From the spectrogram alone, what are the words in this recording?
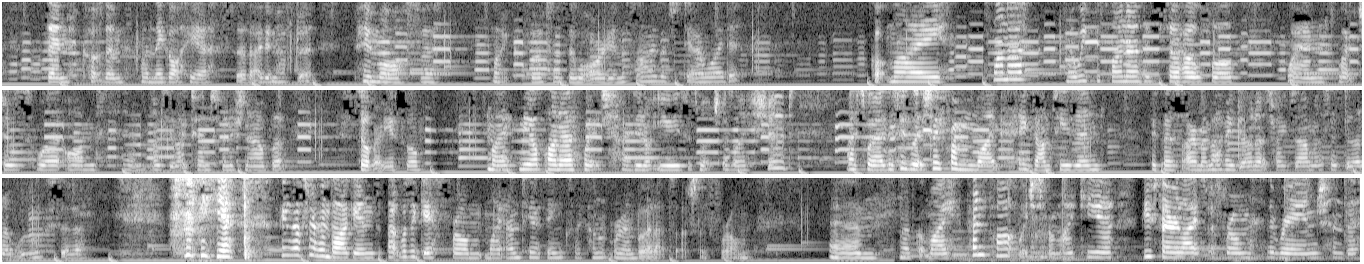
then cut them when they got here so that I didn't have to pay more for like photos that were already in the size, I just DIY'd it. Got my planner, my weekly planner, this is so helpful when lectures were on, um, obviously like terms finished now, but it's still very useful. My meal planner, which I do not use as much as I should. I swear, this is literally from like exam season because I remember having donuts for exam and it says donut woo, so yeah, I think that's from Home Bargains. That was a gift from my auntie, I think, so I can't remember where that's actually from. Um, I've got my pen pot, which is from Ikea. These fairy lights are from the range and the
